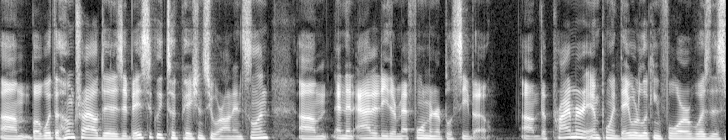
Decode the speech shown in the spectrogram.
Um, but what the home trial did is it basically took patients who were on insulin um, and then added either metformin or placebo. Um, the primary endpoint they were looking for was this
